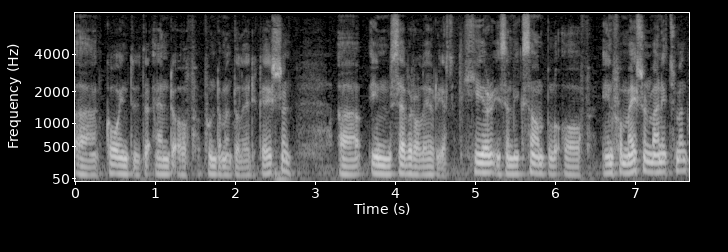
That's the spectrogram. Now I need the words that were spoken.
uh, going to the end of fundamental education uh, in several areas. Here is an example of information management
